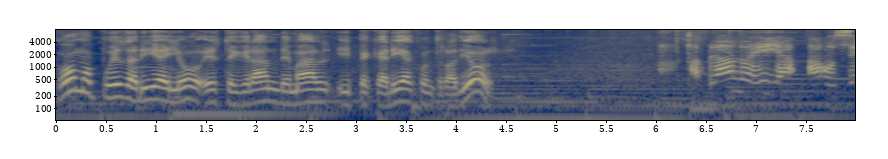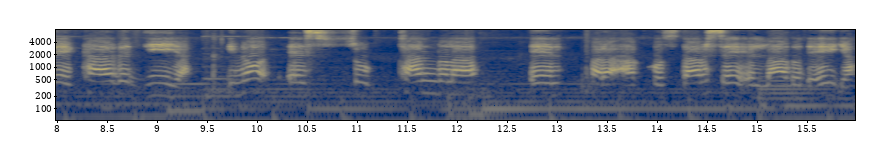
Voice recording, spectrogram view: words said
¿cómo pues haría yo este grande mal y pecaría contra Dios? hablando ella a José cada día y no exultándola él para acostarse al lado de ella,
